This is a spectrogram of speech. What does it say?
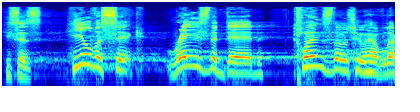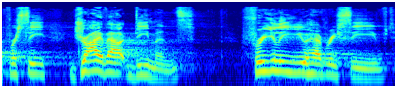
He says, Heal the sick, raise the dead, cleanse those who have leprosy, drive out demons. Freely you have received,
